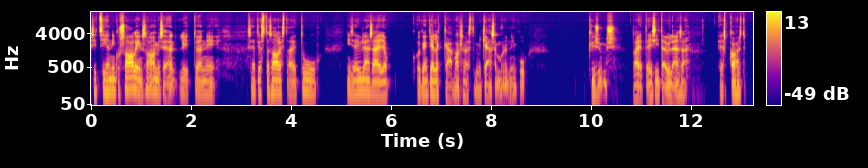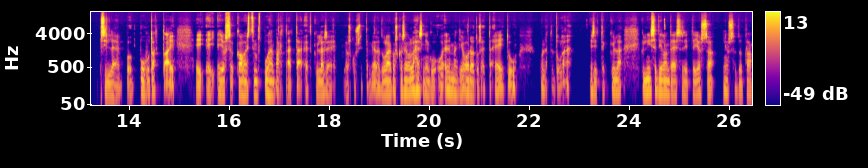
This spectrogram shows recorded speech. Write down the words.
Sitten siihen niin kuin saaliin saamiseen liittyen, niin se, että jos sitä saalista ei tuu, niin se yleensä ei ole oikein kellekään varsinaisesti mikään semmoinen niin kuin kysymys, tai että ei siitä yleensä edes kauheasti silleen puhuta tai ei, ei, ei ole kauheasti semmoista puheenparta, että, että kyllä se joskus sitten vielä tulee, koska se on lähes niin kuin enemmänkin odotus, että ei tule, kun että tulee. Ja sitten kyllä, kyllä niissä tilanteissa sitten, jossa, jossa tota,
